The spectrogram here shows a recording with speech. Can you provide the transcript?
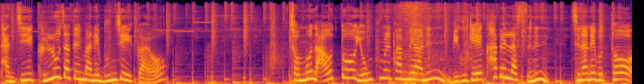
단지 근로자들만의 문제일까요? 전문 아웃도어 용품을 판매하는 미국의 카벨라스는 지난해부터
